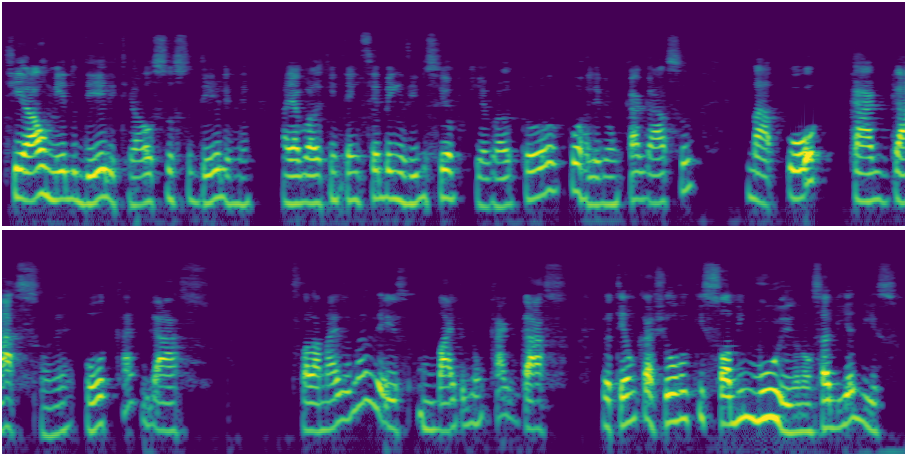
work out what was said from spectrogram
tirar o medo dele, tirar o susto dele, né? Aí agora quem tem que ser benzido sou eu, porque agora eu tô, porra, levei um cagaço na o cagaço, né? O cagaço. Vou falar mais uma vez, um baita de um cagaço. Eu tenho um cachorro que sobe muro, eu não sabia disso,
